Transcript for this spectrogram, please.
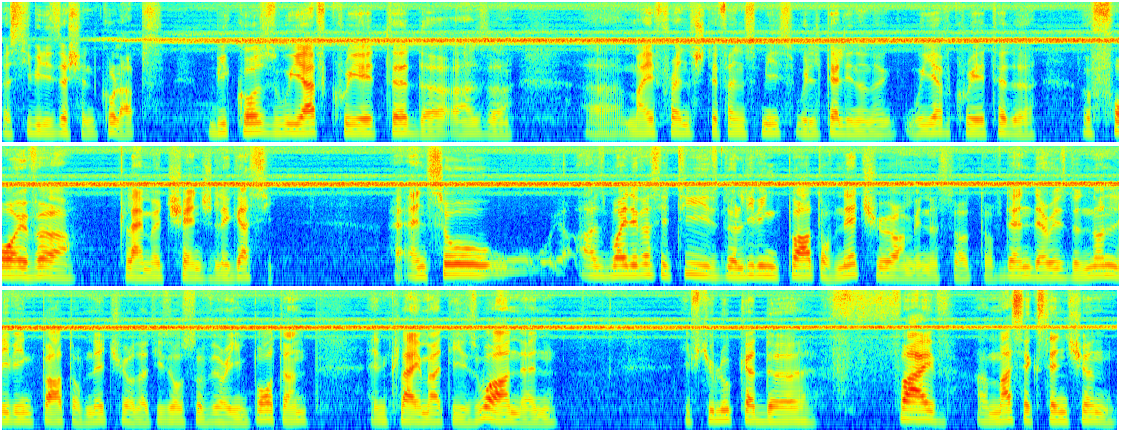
a civilization collapse, because we have created, uh, as uh, uh, my friend Stefan Smith will tell you, we have created a, a forever climate change legacy. And so as biodiversity is the living part of nature, I mean, sort of, then there is the non-living part of nature that is also very important, and climate is one. And if you look at the five uh, mass extinction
